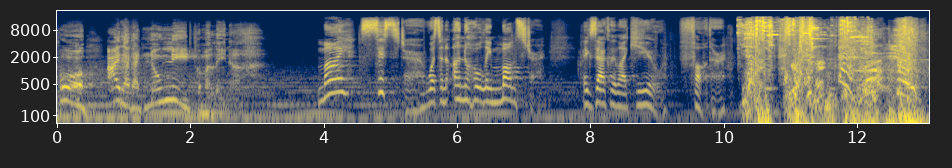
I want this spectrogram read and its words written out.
Before, I'd have had no need for Mileena. My sister was an unholy monster. Exactly like you, father.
